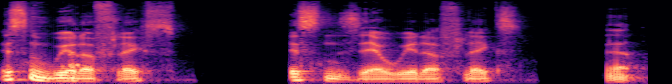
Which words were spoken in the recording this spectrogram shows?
Ist ein weirder Flex. Ist ein sehr weirder Flex. Ja.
